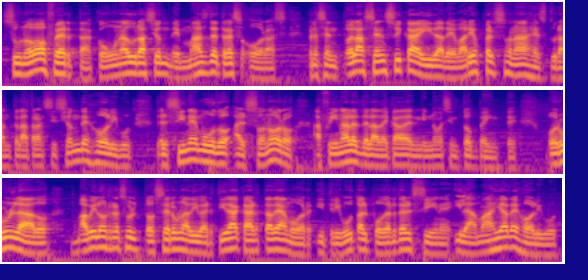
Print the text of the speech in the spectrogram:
Su nueva oferta, con una duración de más de tres horas, presentó el ascenso y caída de varios personajes durante la transición de Hollywood del cine mudo al sonoro a finales de la década del 1920. Por un lado, Babylon resultó ser una divertida carta de amor y tributo al poder del cine y la magia de Hollywood,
